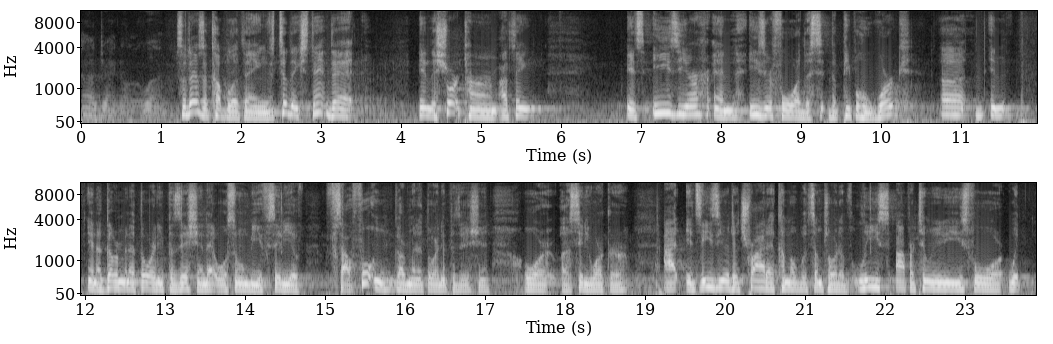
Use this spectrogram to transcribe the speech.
contract on what? So there's a couple of things. To the extent that in the short term, I think it's easier and easier for the, the people who work uh, in, in a government authority position that will soon be a city of South Fulton government authority position or a city worker. I, it's easier to try to come up with some sort of lease opportunities for with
